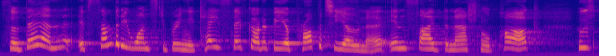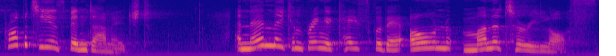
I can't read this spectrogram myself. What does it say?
So then, if somebody wants to bring a case, they've got to be a property owner inside the national park whose property has been damaged. And then they can bring a case for their own monetary loss.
